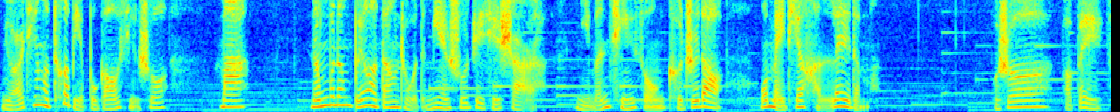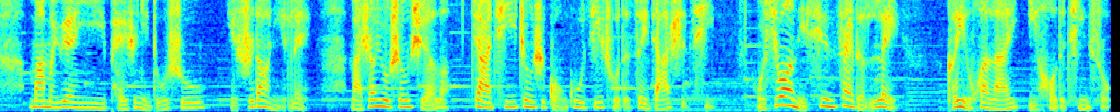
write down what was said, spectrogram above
女儿听了特别不高兴，说：“妈，能不能不要当着我的面说这些事儿啊？你们轻松，可知道我每天很累的吗？”我说：“宝贝，妈妈愿意陪着你读书，也知道你累。马上又升学了，假期正是巩固基础的最佳时期。我希望你现在的累，可以换来以后的轻松。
